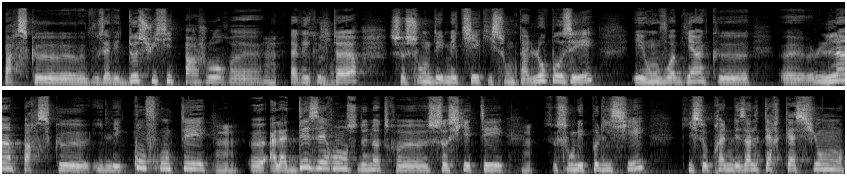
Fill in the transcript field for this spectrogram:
parce que vous avez deux suicides par jour euh, mmh. d'agriculteurs. Ce sont des métiers qui sont à l'opposé. Et on voit bien que euh, l'un, parce qu'il est confronté mmh. à la déshérence de notre société, mmh. ce sont les policiers qui se prennent des altercations.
